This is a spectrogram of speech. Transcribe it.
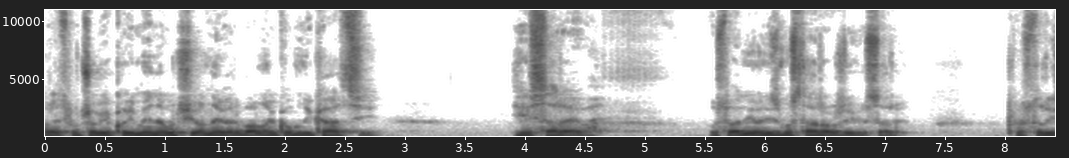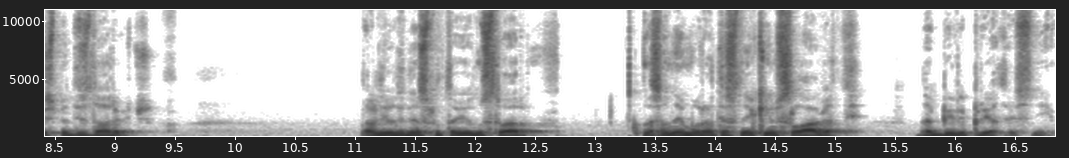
Recimo čovjek koji me naučio neverbalnoj komunikaciji je iz Sarajeva. U stvari on iz Mostara živi u Sarajevu. Profesor Ismet Izdarević. Ali ljudi ne smutaju jednu stvar. Da se ne morate s nekim slagati da bi bili prijatelji s njim.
